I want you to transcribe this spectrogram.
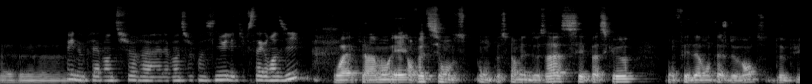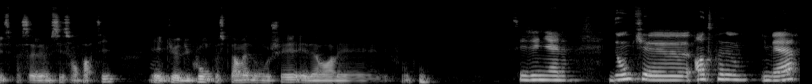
Euh, oui, donc l'aventure, euh, l'aventure continue, l'équipe s'agrandit. Ouais, carrément. Et en fait, si on, peut se permettre de ça, c'est parce que on fait davantage de ventes depuis ce passage M6 en partie, et que du coup, on peut se permettre d'embaucher et d'avoir les, les fonds pour. C'est génial. Donc, euh, entre nous, Hubert,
